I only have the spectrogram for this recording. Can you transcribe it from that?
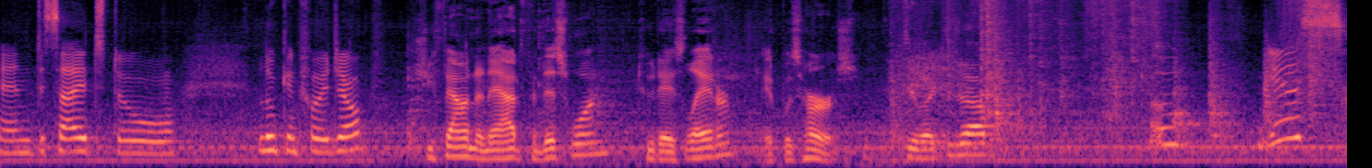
and decide to looking for a job. She found an ad for this one. Two days later, it was hers. Do you like the job? Oh, yes,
